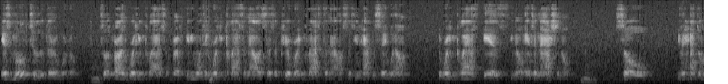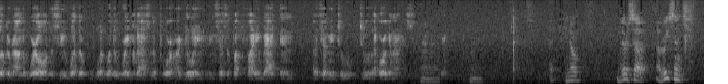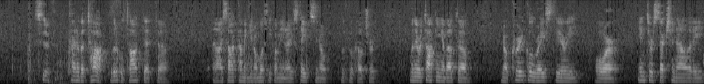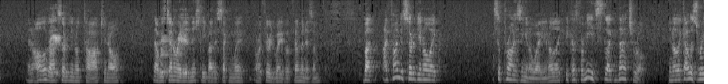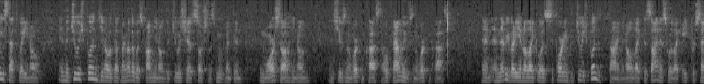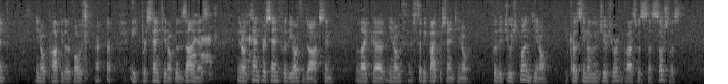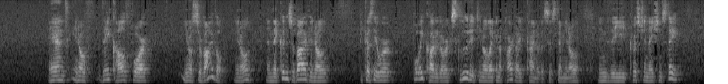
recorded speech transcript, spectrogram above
is moved to the third world. So as far as working class, if you want to take working class analysis, a pure working class analysis, you'd have to say, well, the working class is, you know, international. So you would have to look around the world to see what the what, what the working class and the poor are doing in instead of fighting back and attempting to to uh, organize. Yeah. You know, there's a, a recent sort of kind of a talk, political talk that uh, I saw it coming, you know, mostly from the United States, you know, political culture, when they were talking about, uh, you know, critical race theory or intersectionality and all of that sort of, you know, talk, you know, that was generated initially by the second wave or third wave of feminism. But I find it sort of, you know, like surprising in a way, you know, like because for me it's like natural. You know, like I was raised that way, you know, in the Jewish Bund, you know, that my mother was from, you know, the Jewish uh, socialist movement in, in Warsaw, you know, and she was in the working class, the whole family was in the working class. And, and everybody, you know, like was supporting the Jewish Bund at the time, you know, like the Zionists were like 8%, you know, popular vote. 8%, you know, for the Zionists, you know, 10% for the Orthodox and like, uh, you know, 75%, you know, for the Jewish Bund, you know, because, you know, the Jewish working class was uh, socialist. And, you know, they called for, you know, survival, you know, and they couldn't survive, you know, because they were boycotted or excluded, you know, like an apartheid kind of a system, you know, in the Christian nation state,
